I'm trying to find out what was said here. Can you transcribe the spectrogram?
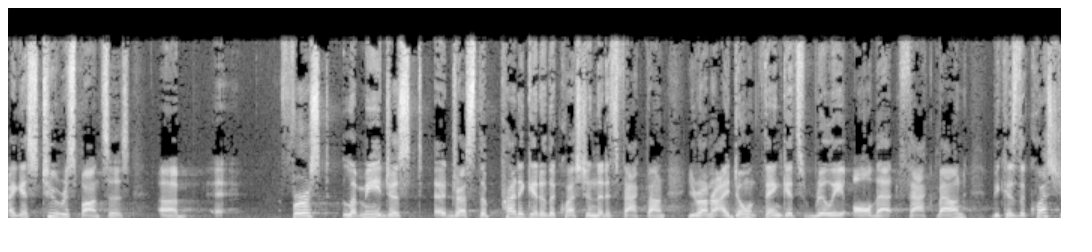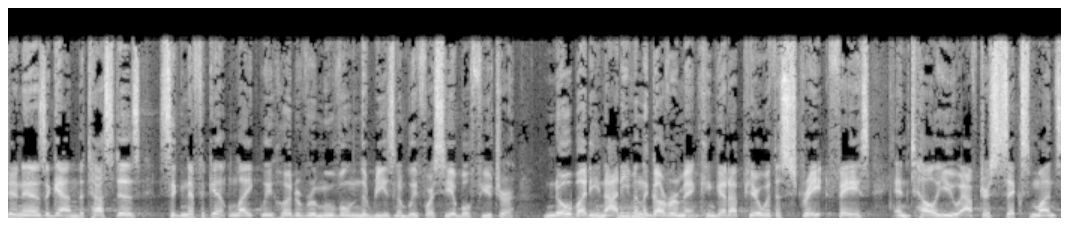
I guess two responses. Um, First, let me just address the predicate of the question that it's fact bound. Your Honor, I don't think it's really all that fact bound because the question is, again, the test is significant likelihood of removal in the reasonably foreseeable future. Nobody, not even the government, can get up here with a straight face and tell you after six months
